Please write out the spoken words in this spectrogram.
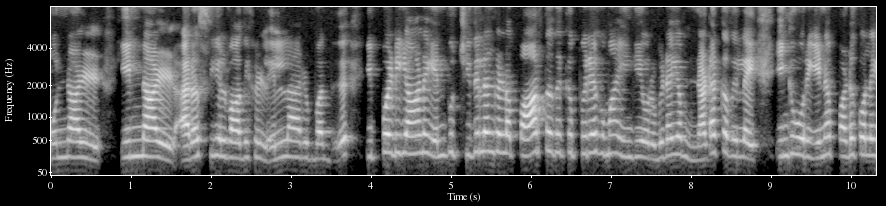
முன்னாள் இந்நாள் அரசியல்வாதிகள் எல்லாரும் வந்து இப்படியான என்பு சிதிலங்களை பார்த்ததுக்கு பிறகுமா இங்கே ஒரு விடயம் நடக்கவில்லை. இங்கு ஒரு இனப்படுகொலை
